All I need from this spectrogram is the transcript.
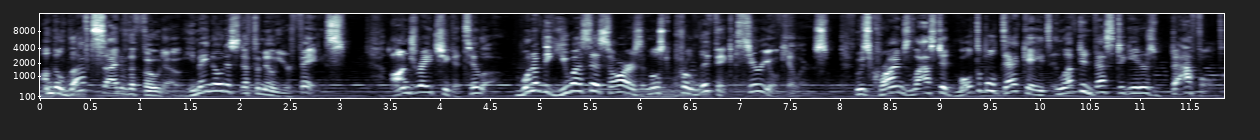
On the left side of the photo, you may notice a familiar face. Andrei Chikatilo, one of the USSR's most prolific serial killers, whose crimes lasted multiple decades and left investigators baffled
